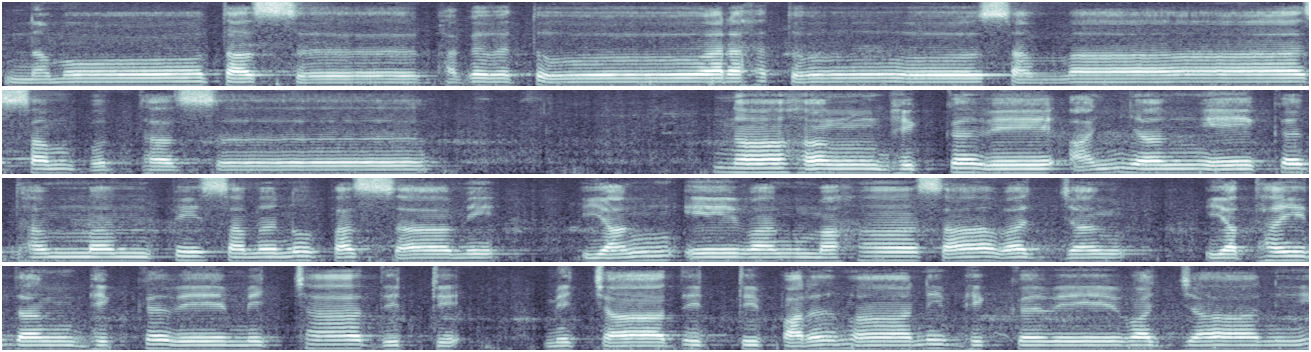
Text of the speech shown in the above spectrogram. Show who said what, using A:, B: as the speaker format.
A: නමෝ තස් භගවතු අරහතෝ සම්මා සම්බුද්දස්ස නාහං භික්කවේ අඤ්ඤං ඒක ධම්මම්පි සමනුපස්සාමි යං එවං මහා සාවජ්ජං යතයිදං භික්කවේ මිච්ඡා දිට්ඨි මිච්ඡා දිට්ඨි පරමානි භික්කවේ වජ්ජානීති.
